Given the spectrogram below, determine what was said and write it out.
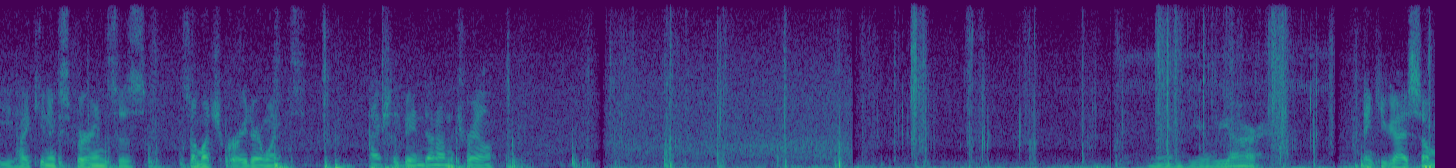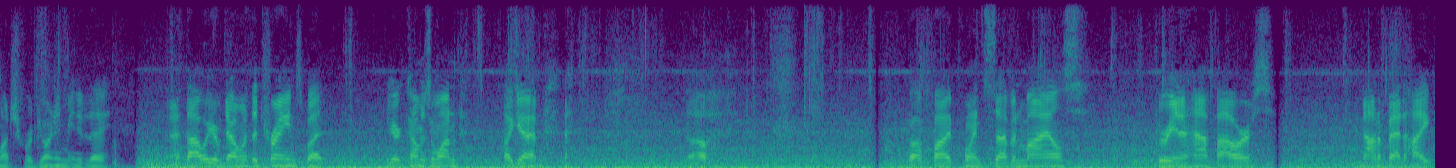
The hiking experience is so much greater when it's actually being done on the trail. And here we are. Thank you guys so much for joining me today. And I thought we were done with the trains, but here comes one again. so, about 5.7 miles, three and a half hours. Not a bad hike.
